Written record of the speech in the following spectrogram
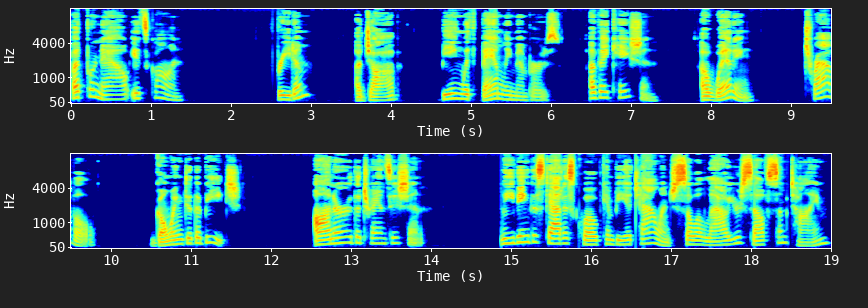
but for now it's gone. Freedom, a job, being with family members, a vacation, a wedding, travel, going to the beach. Honor the transition. Leaving the status quo can be a challenge, so allow yourself some time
